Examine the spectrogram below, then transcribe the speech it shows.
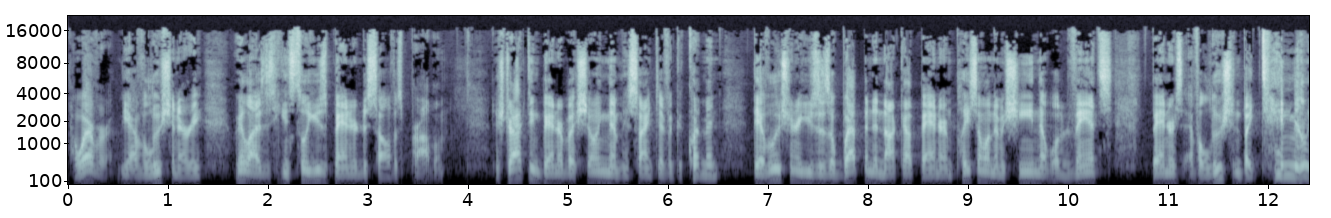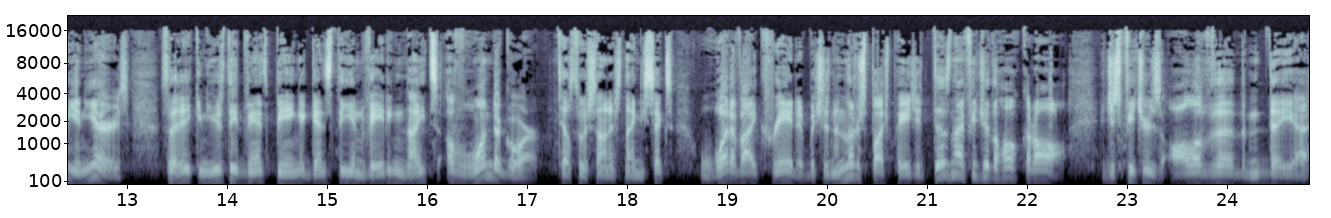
However, the Evolutionary realizes he can still use Banner to solve his problem. Distracting Banner by showing them his scientific equipment, the Evolutionary uses a weapon to knock out Banner and place him on a machine that will advance Banner's evolution by 10 million years so that he can use the advanced being against the invading Knights of Wundagore. Tales to Astonish 96, What Have I Created? which is another splash page. It does not feature the Hulk at all. It just features all of the, the, the uh,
